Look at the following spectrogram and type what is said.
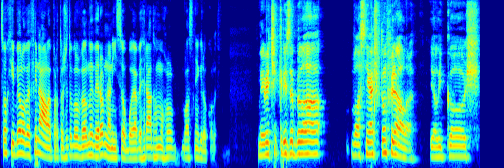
co chybělo ve finále, protože to byl velmi vyrovnaný souboj a vyhrát ho mohl vlastně kdokoliv. Největší krize byla vlastně až v tom finále, jelikož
